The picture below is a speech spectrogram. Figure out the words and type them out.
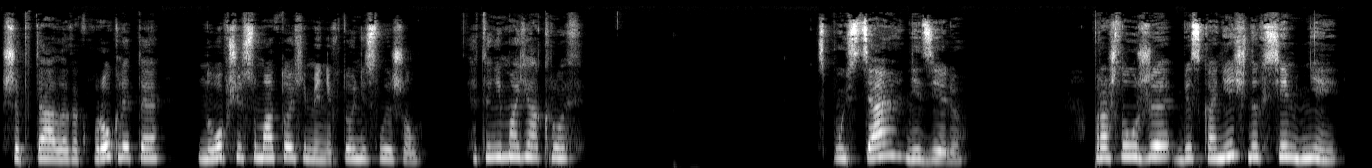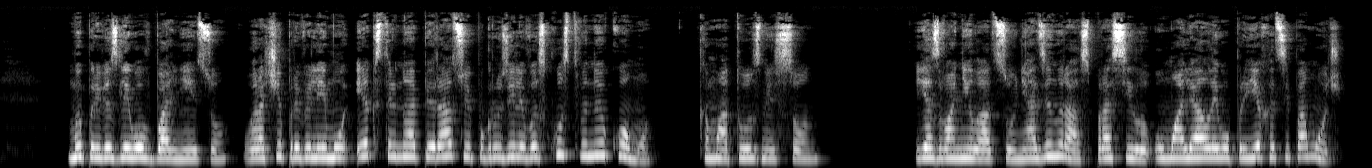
шептала, как проклятая, но общей суматохе меня никто не слышал. Это не моя кровь. Спустя неделю. Прошло уже бесконечных семь дней. Мы привезли его в больницу. Врачи провели ему экстренную операцию и погрузили в искусственную кому. Коматозный сон. Я звонила отцу не один раз, просила, умоляла его приехать и помочь,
